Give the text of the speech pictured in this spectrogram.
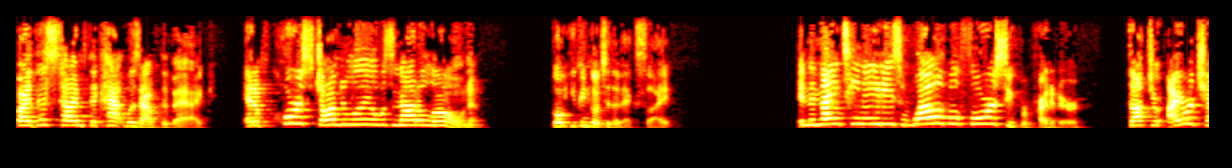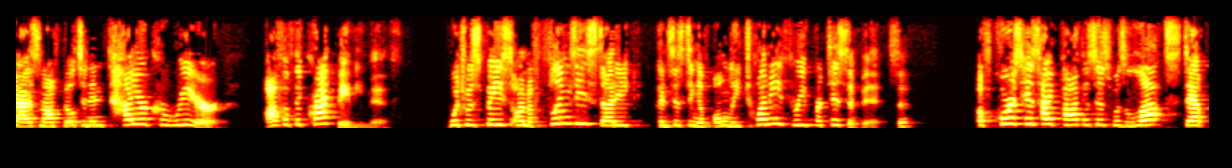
by this time, the cat was out the bag. And of course, John DiIulio was not alone. Go, you can go to the next slide. In the 1980s, well before Super Predator, Dr. Ira Chasnoff built an entire career off of the crack baby myth, which was based on a flimsy study consisting of only 23 participants. Of course, his hypothesis was lockstep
